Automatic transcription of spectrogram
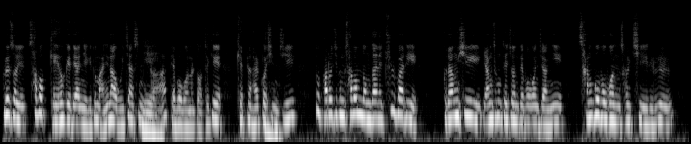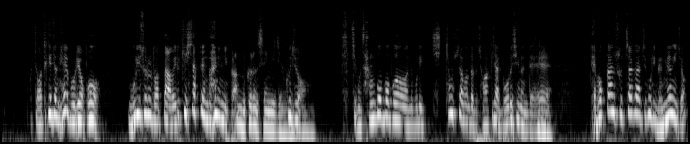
그래서 이 사법 개혁에 대한 얘기도 많이 나오고 있지 않습니까? 예. 대법원을 또 어떻게 개편할 것인지 또 바로 지금 사법농단의 출발이 그 당시 양승태 전 대법원장이 상고법원 설치를 어떻게든 해보려고 무리수를 뒀다 뭐 이렇게 시작된 거 아닙니까? 음, 그런 셈이죠. 그죠. 예. 지금 상고법원 우리 청취자분들도 정확히 잘 모르시는데 예. 대법관 숫자가 지금 우리 몇 명이죠?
